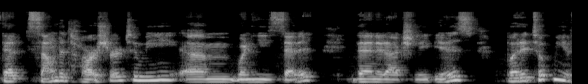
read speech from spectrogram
that sounded harsher to me um, when he said it than it actually is but it took me a,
